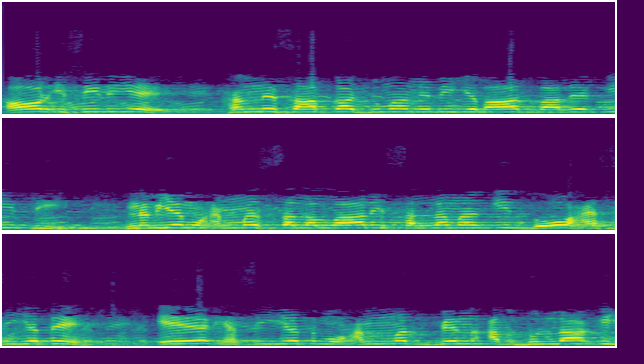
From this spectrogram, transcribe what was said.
اور اسی لیے ہم نے سابقہ جمعہ میں بھی یہ بات واضح کی تھی۔ نبی محمد صلی اللہ علیہ وسلم کی دو حیثیتیں۔ ایک حیثیت محمد بن عبداللہ کی،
